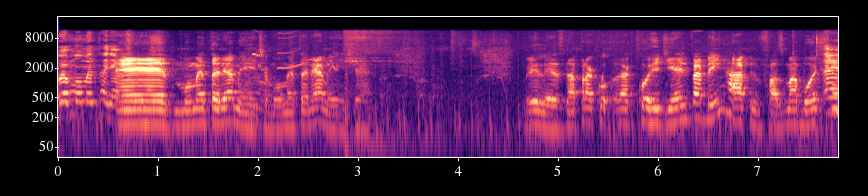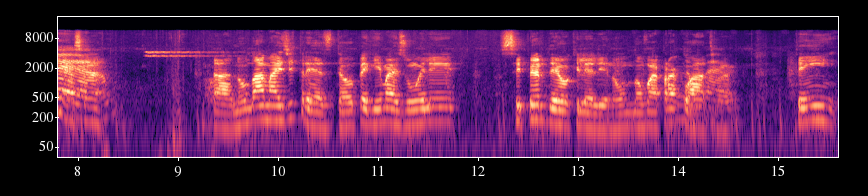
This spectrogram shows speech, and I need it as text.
Ou é momentaneamente? É, momentaneamente, é momentaneamente, é. Beleza, dá pra. A corridinha ele vai bem rápido, faz uma boa diferença, É. né? Tá, não dá mais de 13. Então eu peguei mais um, ele se perdeu aquele ali, não, não vai pra Não 4. vai. né? Tem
